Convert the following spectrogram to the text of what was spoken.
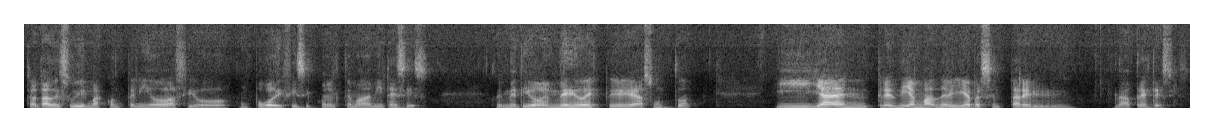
tratar de subir más contenido ha sido un poco difícil con el tema de mi tesis. Estoy metido en medio de este asunto. Y ya en tres días más debería presentar el, la pretesis.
